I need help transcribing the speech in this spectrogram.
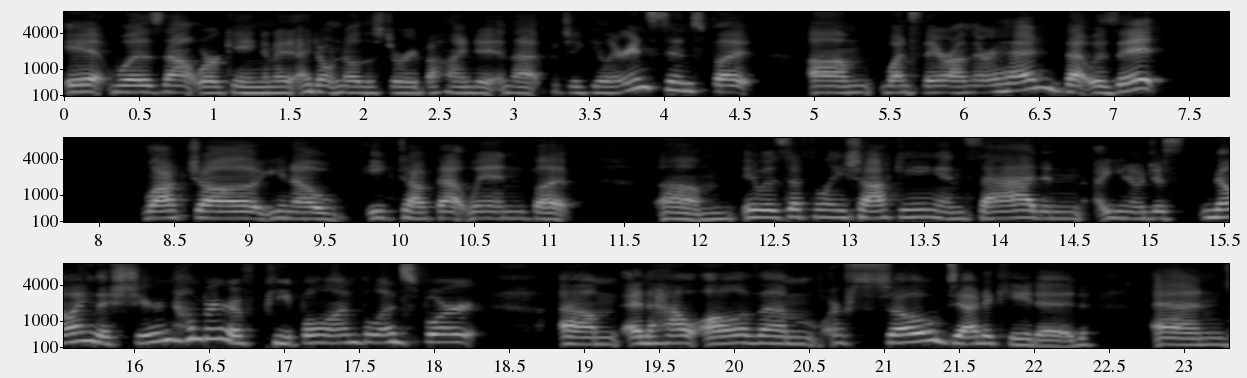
it was not working. And I, I don't know the story behind it in that particular instance, but um, once they're on their head, that was it. Lockjaw, you know, eked out that win, but um it was definitely shocking and sad and uh, you know just knowing the sheer number of people on bloodsport um and how all of them are so dedicated and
